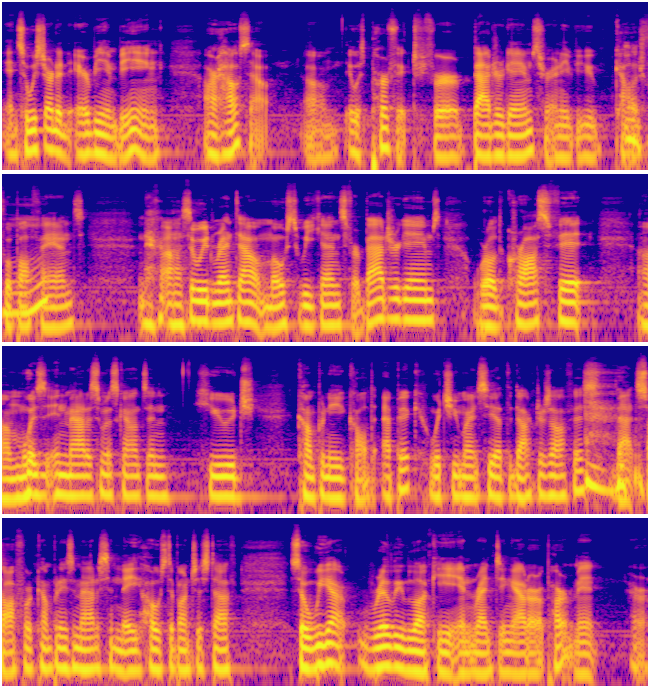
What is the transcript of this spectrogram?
And so we started Airbnbing our house out. Um, it was perfect for Badger games for any of you college football fans. Uh, so we'd rent out most weekends for Badger games. World CrossFit um, was in Madison, Wisconsin. Huge company called Epic, which you might see at the doctor's office. that software company's in Madison. They host a bunch of stuff. So we got really lucky in renting out our apartment, or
